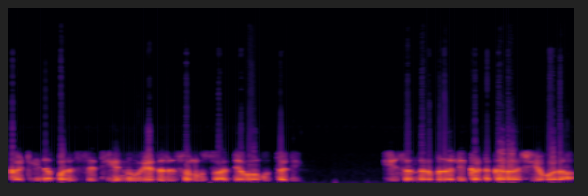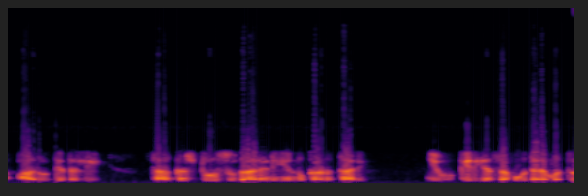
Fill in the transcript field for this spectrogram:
ಕಠಿಣ ಪರಿಸ್ಥಿತಿಯನ್ನು ಎದುರಿಸಲು ಸಾಧ್ಯವಾಗುತ್ತದೆ. ಈ ಸಂದರ್ಭದಲ್ಲಿ ಕಟಕ ರಾಶಿಯವರ ಆರೋಗ್ಯದಲ್ಲಿ ಸಾಕಷ್ಟು ಸುಧಾರಣೆಯನ್ನು ಕಾಣುತ್ತಾರೆ. ನೀವು ಕಿರಿಯ ಸಹೋದರ ಮತ್ತು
